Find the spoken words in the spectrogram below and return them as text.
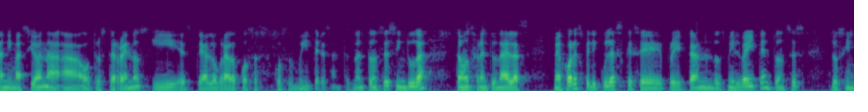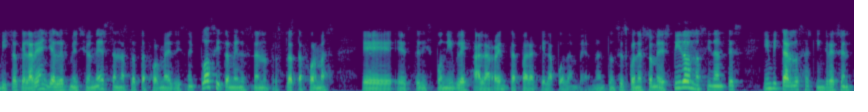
animación a, otros terrenos y este, ha logrado cosas, cosas muy interesantes, ¿no? Entonces, sin duda, estamos frente a una de las mejores películas que se proyectaron en 2020, entonces los invito a que la vean, ya les mencioné, está en la plataforma de Disney Plus y también está en otras plataformas eh, este, disponible a la renta para que la puedan ver, ¿no? Entonces con esto me despido, no sin antes invitarlos a que ingresen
